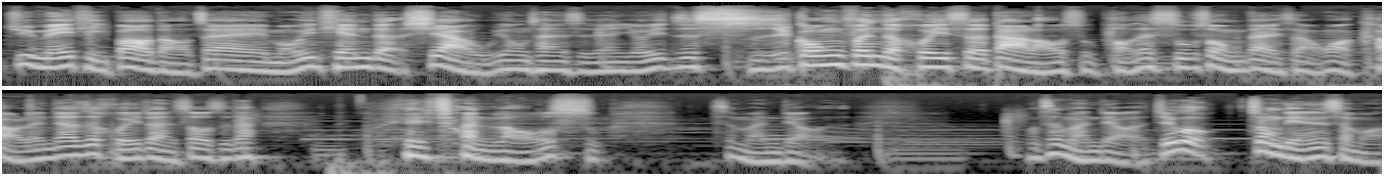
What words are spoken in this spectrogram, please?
据媒体报道，在某一天的下午用餐时间，有一只十公分的灰色大老鼠跑在输送带上，哇靠！人家是回转寿司，它回转老鼠，这蛮屌的。我真蛮屌的，结果重点是什么？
